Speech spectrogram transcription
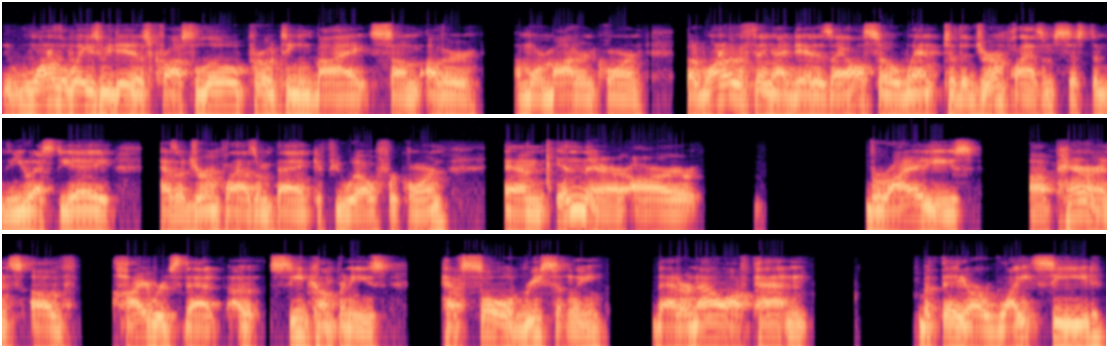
one of the ways we did is cross low protein by some other a more modern corn. But one other thing I did is I also went to the germplasm system. The USDA has a germplasm bank, if you will, for corn, and in there are varieties, uh, parents of hybrids that uh, seed companies have sold recently that are now off patent, but they are white seed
